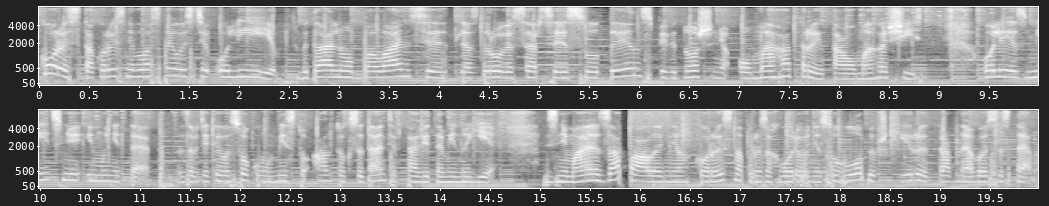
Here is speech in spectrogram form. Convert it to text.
Користь та корисні властивості олії в ідеальному балансі для здоров'я серця і судин, співвідношення омега-3 та омега-6. Олія зміцнює імунітет завдяки високому вмісту антиоксидантів та вітаміну Е, знімає запалення, корисна при захворюванні суглобів, шкіри, травневої системи.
